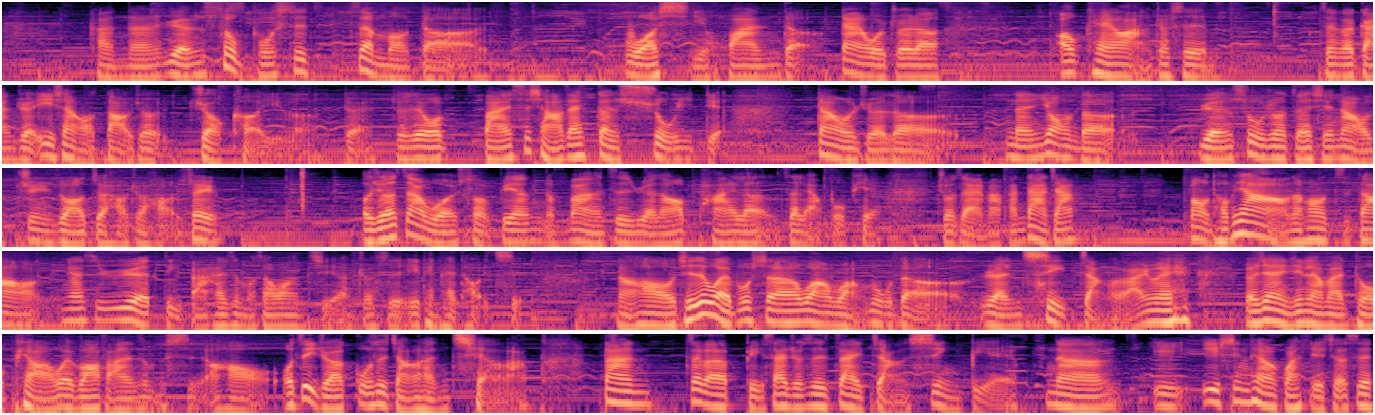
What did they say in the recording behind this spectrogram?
可能元素不是这么的我喜欢的。但我觉得 OK 啦，就是整个感觉意向有到就就可以了。对，就是我本来是想要再更素一点，但我觉得能用的元素就这些，那我尽力做到最好就好了。所以我觉得在我手边能办的资源，然后拍了这两部片，就在麻烦大家帮我投票，然后直到应该是月底吧，还是什么时候忘记了，就是一天可以投一次。然后其实我也不奢望网络的人气涨了啦，因为。有些人已经两百多票了，我也不知道发生什么事。然后我自己觉得故事讲的很浅啦，但这个比赛就是在讲性别。那以异性恋的观点，就是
